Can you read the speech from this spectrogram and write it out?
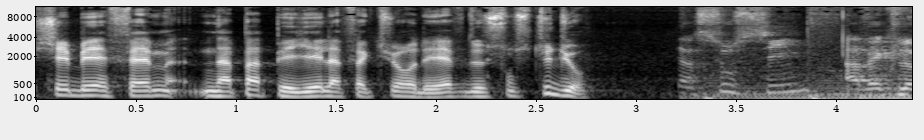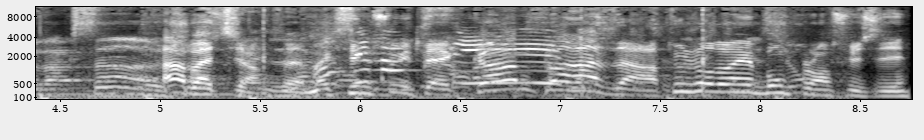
chez BFM, n'a pas payé la facture EDF de son studio? Un souci avec le vaccin. euh, Ah bah tiens, Maxime Souitek, comme par hasard, toujours dans les bons plans celui-ci.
